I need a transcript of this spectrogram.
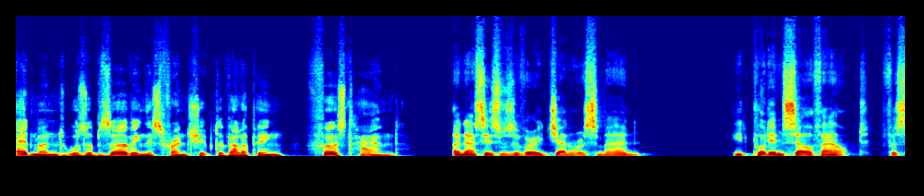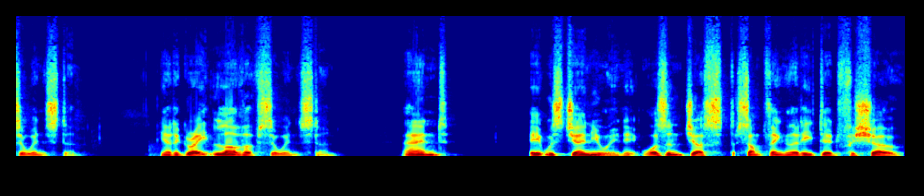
Edmund was observing this friendship developing firsthand. Onassis was a very generous man. He'd put himself out for Sir Winston. He had a great love of Sir Winston, and it was genuine. It wasn't just something that he did for show.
